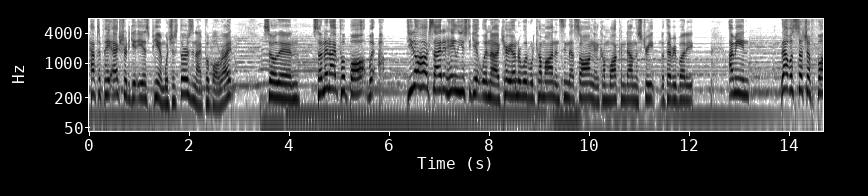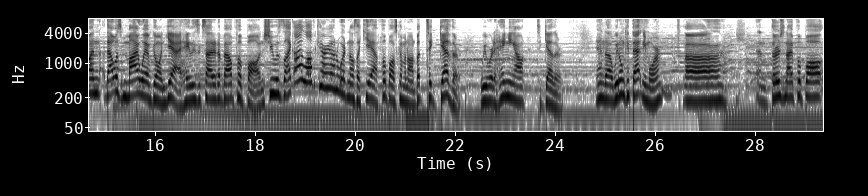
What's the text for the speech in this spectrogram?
have to pay extra to get ESPN, which is Thursday night football, right? So then Sunday night football, but do you know how excited Haley used to get when uh, Carrie Underwood would come on and sing that song and come walking down the street with everybody? I mean, that was such a fun. That was my way of going. Yeah, Haley's excited about football, and she was like, "I love Carrie Underwood," and I was like, "Yeah, football's coming on." But together, we were hanging out together, and uh, we don't get that anymore. Uh, and Thursday night football.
